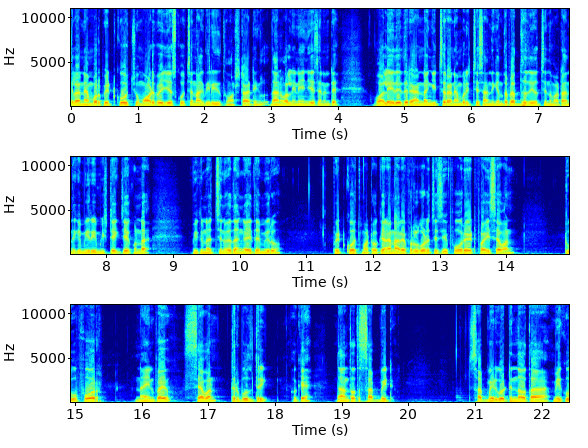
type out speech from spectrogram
ఇలా నెంబర్ పెట్టుకోవచ్చు మాడిఫై చేసుకోవచ్చు అని నాకు తెలియదు మరి స్టార్టింగ్లో దానివల్ల నేను ఏం చేశానంటే వాళ్ళు ఏదైతే ర్యాండంగా ఇచ్చారో ఆ నెంబర్ ఇచ్చేసి. అందుకే ఇంత పెద్దది వచ్చిందన్నమాట. అందుకే మీరు ఈ మిస్టేక్ చేయకుండా మీకు నచ్చిన విధంగా అయితే మీరు పెట్టుకోవచ్చు అన్నమాట. ఓకేనా? నా రెఫరల్ కూడా వచ్చేసి four eight five seven two four nine five seven triple three okay? దాని తర్వాత సబ్మిట్ సబ్మిట్ కొట్టిన తర్వాత మీకు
